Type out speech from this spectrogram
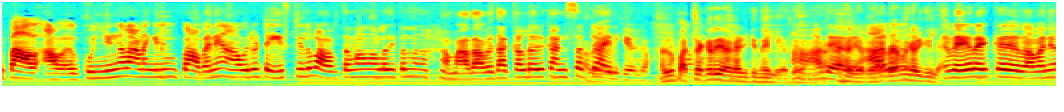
ഇപ്പൊ കുഞ്ഞുങ്ങളാണെങ്കിലും ഇപ്പൊ അവനെ ആ ഒരു ടേസ്റ്റിൽ വളർത്തണം എന്നുള്ളത് ഇപ്പൊ മാതാപിതാക്കളുടെ ഒരു കൺസെപ്റ്റ് ആയിരിക്കുമല്ലോ. പച്ചക്കറിയാണ് കഴിക്കുന്നില്ലേ അതെ? വേറെ കഴിക്കില്ല. വേറെയൊക്കെ അവന്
